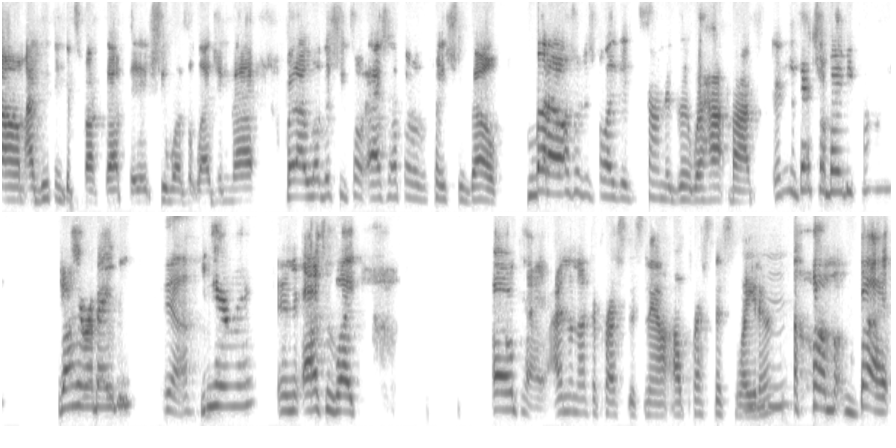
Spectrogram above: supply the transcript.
Um, I do think it's fucked up that she was alleging that, but I love that she told Ashley I thought it was a place you go. But I also just feel like it sounded good with Hot Box. And is that your baby crying? Y'all hear a baby? Yeah. You hear him? And Ashley's like, okay, I know not to press this now. I'll press this later. Mm-hmm. Um, but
